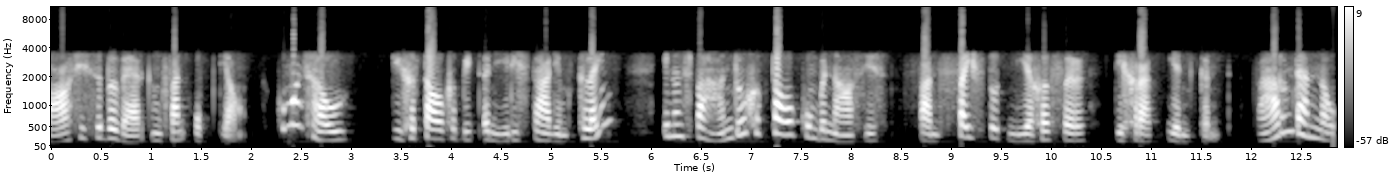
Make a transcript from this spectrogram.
basiese bewerking van optel. Kom ons hou die getalgebied in hierdie stadium klein en ons behandel getalkombinasies van 5 tot 9 vir die graad 1 kind. Waarom dan nou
